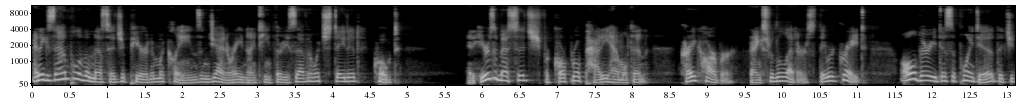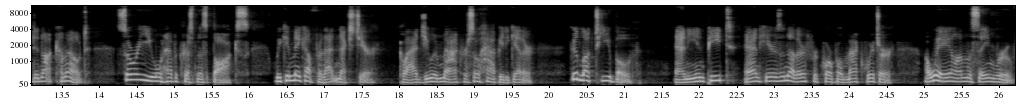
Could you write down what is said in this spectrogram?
An example of a message appeared in Maclean's in January 1937, which stated, quote, And here's a message for Corporal Paddy Hamilton, Craig Harbor. Thanks for the letters. They were great. All very disappointed that you did not come out. Sorry you won't have a Christmas box. We can make up for that next year. Glad you and Mac are so happy together. Good luck to you both. Annie and Pete, and here's another for Corporal Mac Witter, away on the same roof.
